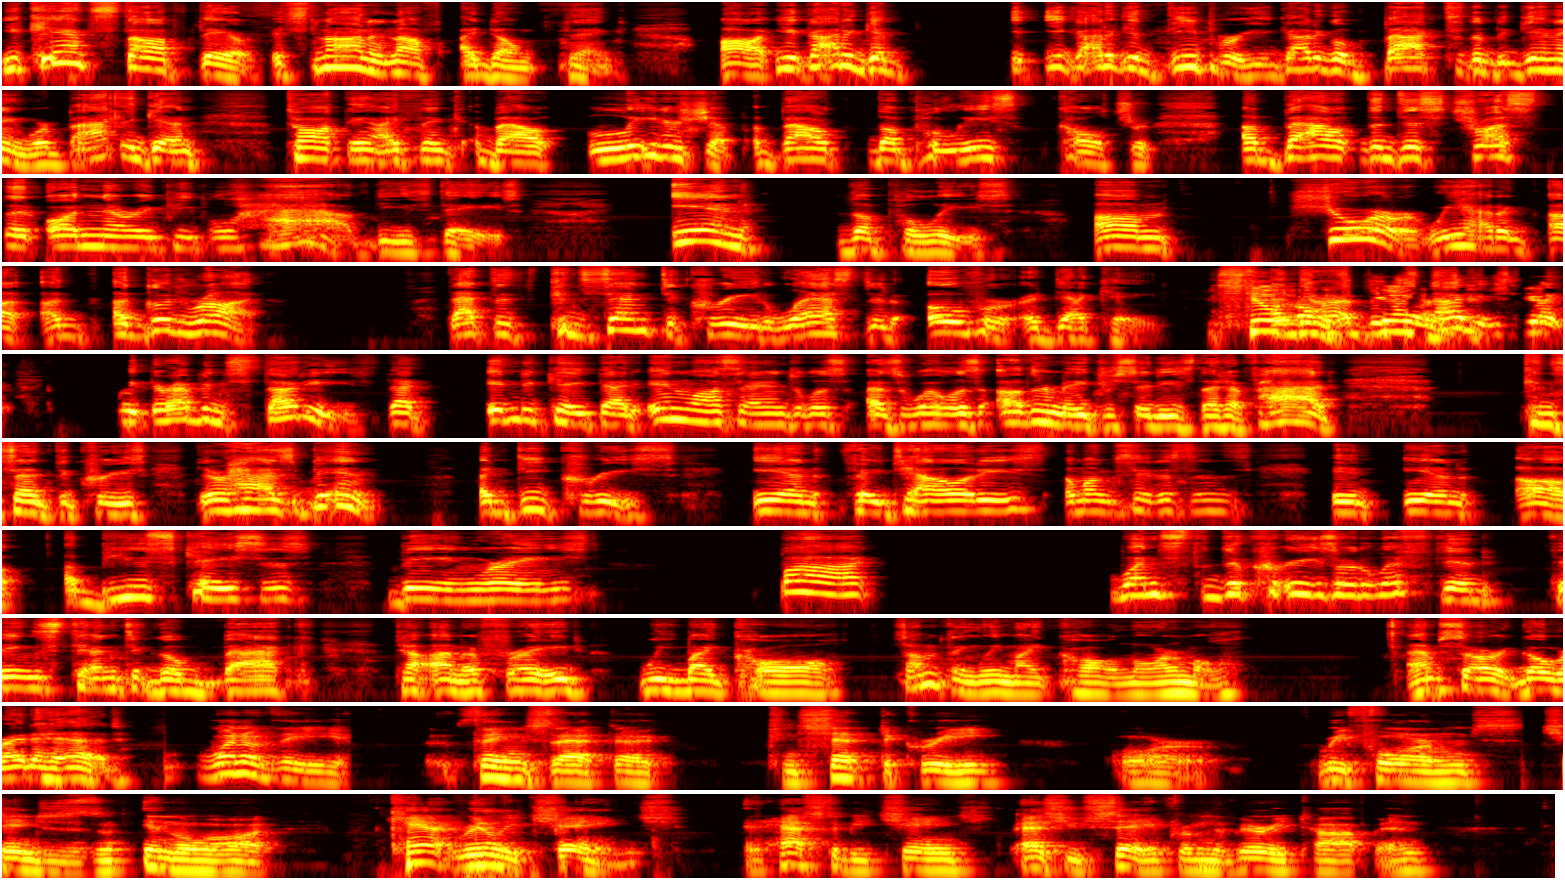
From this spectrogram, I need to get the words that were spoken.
You can't stop there. It's not enough, I don't think. Uh, you got to get you got to get deeper. You got to go back to the beginning. We're back again talking, I think, about leadership, about the police culture, about the distrust that ordinary people have these days in the police. Um, sure, we had a, a, a good run. That the consent decree lasted over a decade. Still, and there oh, have been studies. Wait, wait, there have been studies that indicate that in Los Angeles, as well as other major cities that have had consent decrees, there has been a decrease in fatalities among citizens, in in uh, abuse cases, being raised. But once the decrees are lifted, things tend to go back to, I'm afraid, we might call something we might call normal. I'm sorry, go right ahead. One of the things that uh, consent decree or reforms, changes in the law can't really change. It has to be changed, as you say, from the very top. And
